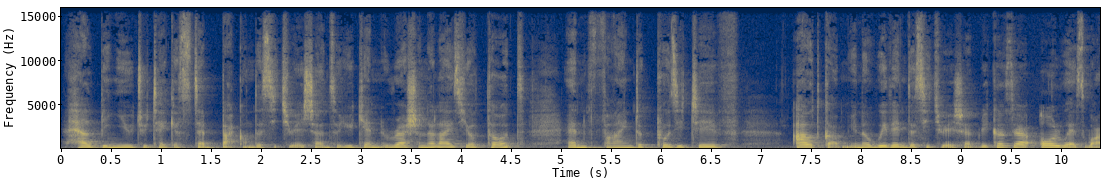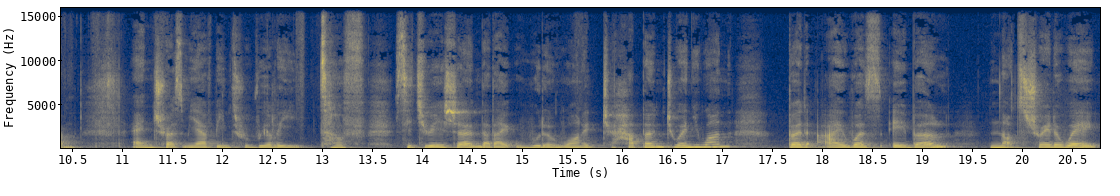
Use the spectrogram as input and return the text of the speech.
helping you to take a step back on the situation so you can rationalize your thought and find a positive outcome you know within the situation because there are always one. And trust me i've been through really tough situation that i wouldn't want it to happen to anyone but i was able not straight away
